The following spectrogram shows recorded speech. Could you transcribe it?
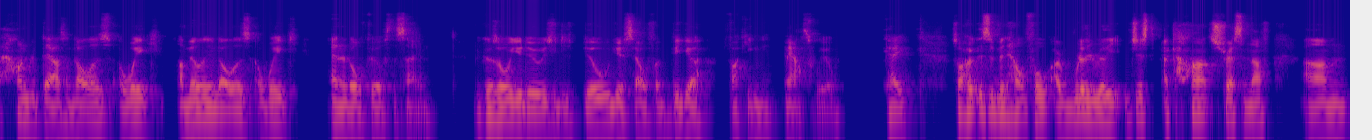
$100,000 a week, a million dollars a week, and it all feels the same. Because all you do is you just build yourself a bigger fucking mouse wheel. Okay. So I hope this has been helpful. I really, really just, I can't stress enough. Um,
